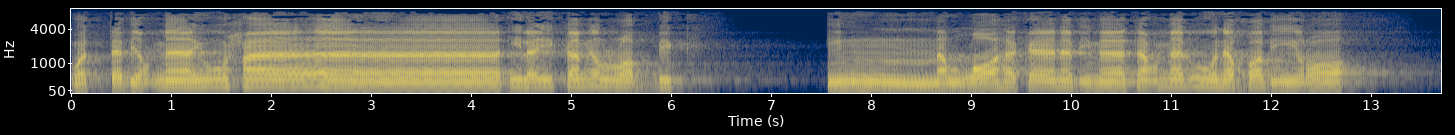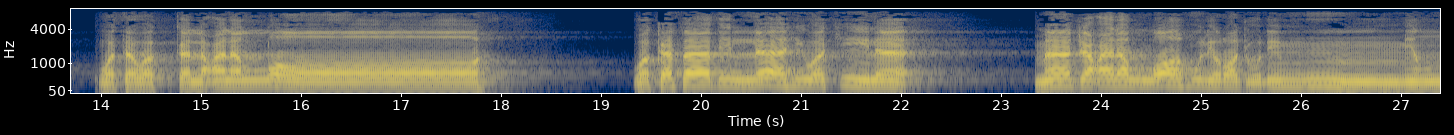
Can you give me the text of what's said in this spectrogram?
وَاتَّبِعْ مَا يُوحَىٰ إِلَيْكَ مِن رَّبِّكَ ۚ إِنَّ اللَّهَ كَانَ بِمَا تَعْمَلُونَ خَبِيرًا وَتَوَكَّلْ عَلَى اللَّهِ ۚ وَكَفَىٰ بِاللَّهِ وَكِيلًا مَّا جَعَلَ اللَّهُ لِرَجُلٍ مِّن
